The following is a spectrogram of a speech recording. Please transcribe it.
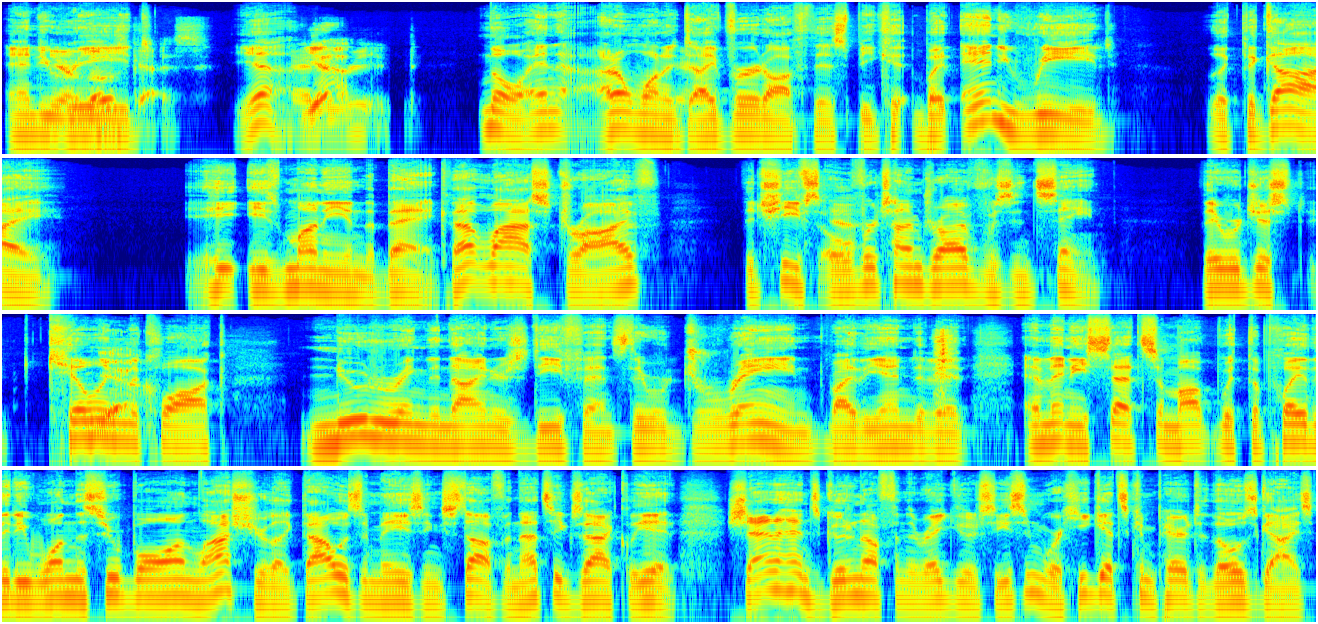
Andy you know, Reid. guys. Yeah. Andy Yeah. Reid. No, and I don't want to Yeah. divert off this because, but Andy Reid, like the guy, he, he's money in the bank. That last drive, the Chiefs' Yeah. overtime drive was insane. They were just killing Yeah. the clock, neutering the Niners defense. They were drained by the end of it. And then he sets them up with the play that he won the Super Bowl on last year. Like that was amazing stuff. And that's exactly it. Shanahan's good enough in the regular season where he gets compared to those guys.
